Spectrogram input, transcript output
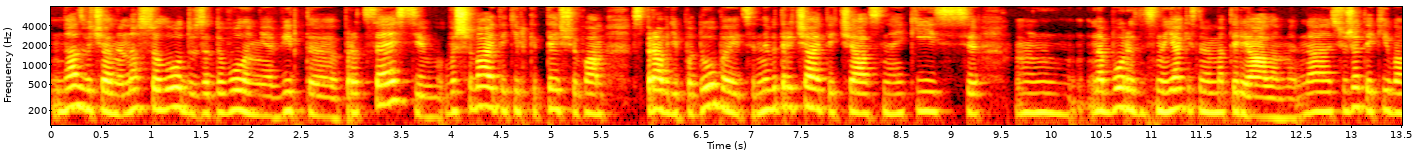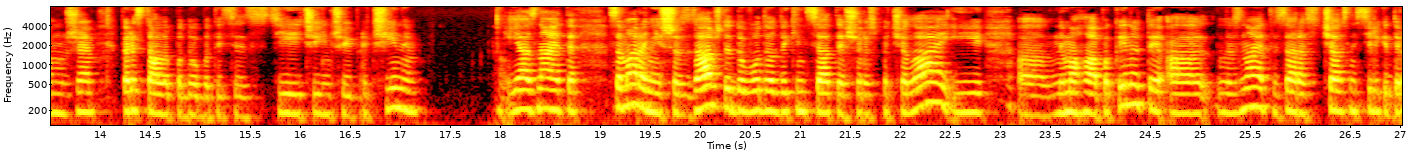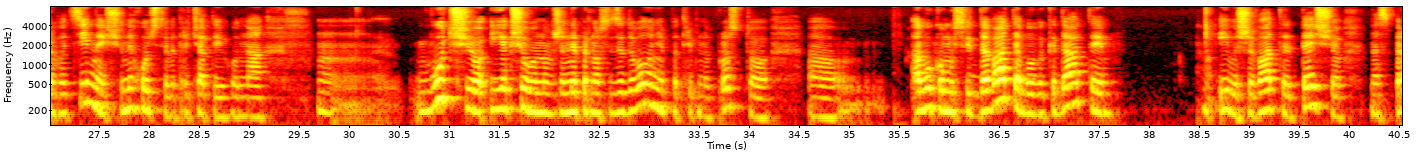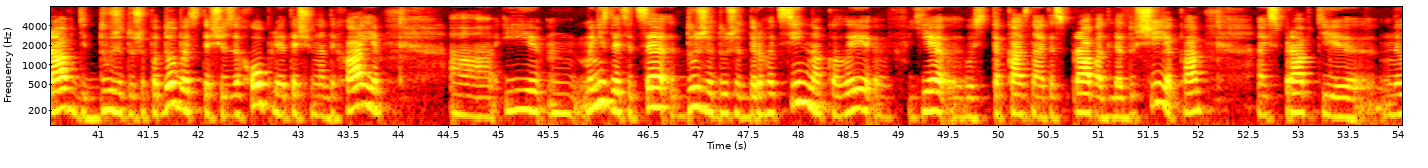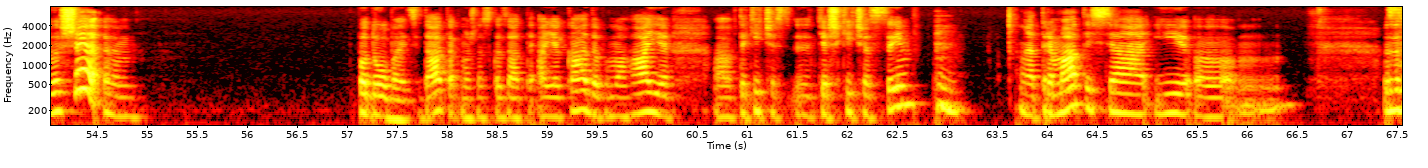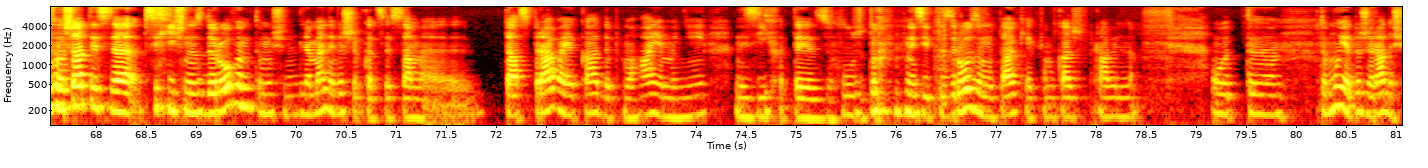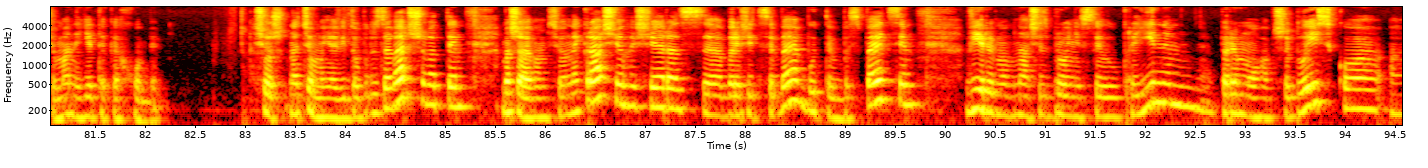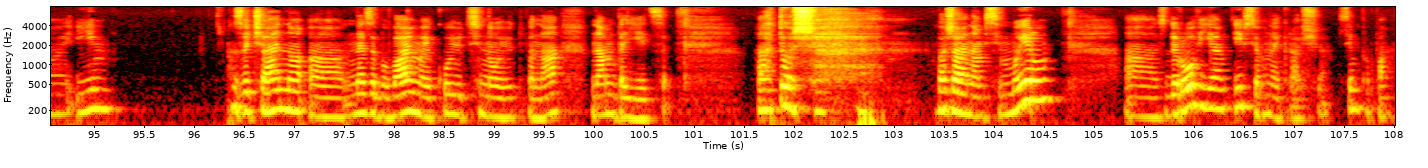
надзвичайно насолоду, задоволення від е, процесів. Вишивайте тільки те, що вам справді подобається. Не витрачайте час на якісь набори з неякісними матеріалами, на сюжети, які вам вже перестали подобатися з тієї чи іншої причини. Я, знаєте, сама раніше завжди доводила до кінця те, що розпочала, і е, не могла покинути. Але знаєте, зараз час настільки дорогоцінний, що не хочеться витрачати його на будь-що. І якщо воно вже не приносить задоволення, потрібно просто або комусь віддавати, або викидати. І вишивати те, що насправді дуже-дуже подобається, те, що захоплює, те, що надихає. А, і мені здається, це дуже-дуже дорогоцінно, коли є ось така, знаєте, справа для душі, яка справді не лише ем, подобається, да, так можна сказати, а яка допомагає в такі час, е, тяжкі часи триматися і. ем, залишатися психічно здоровим, тому що для мене вишивка це саме та справа, яка допомагає мені не з'їхати з глузду, не зійти з розуму, так як там кажуть правильно. От, е, тому я дуже рада, що в мене є таке хобі. Що ж, на цьому я відео буду завершувати. Бажаю вам всього найкращого ще раз. Е, Бережіть себе, будьте в безпеці. Віримо в наші Збройні Сили України. Перемога вже близько. е, І звичайно, не забуваємо, якою ціною вона нам дається. Тож, бажаю нам всім миру, здоров'я і всього найкращого. Всім па-па!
